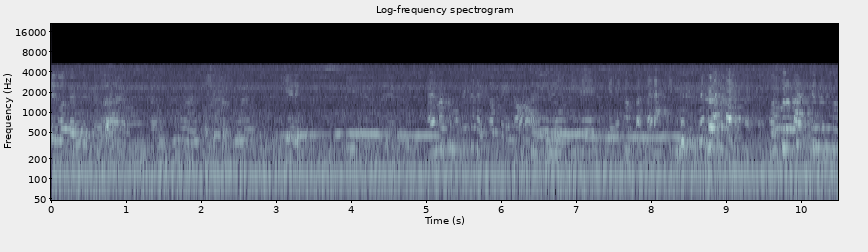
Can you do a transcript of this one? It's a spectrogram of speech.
no se que no, que, que no se quiere. Además, como que es el toque, ¿no? Me dejan pasar. No, pero habido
